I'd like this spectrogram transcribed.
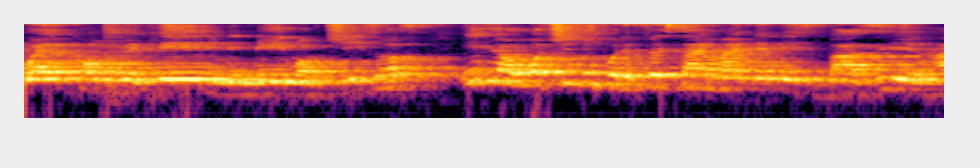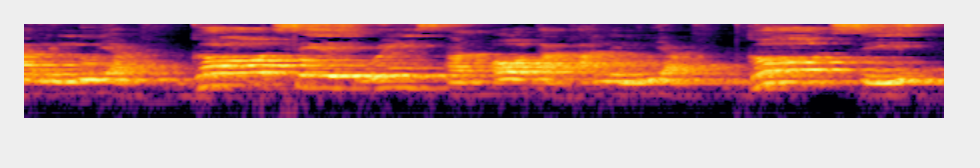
Welcome you again in the name of Jesus. If you are watching me for the first time, my name is Basil. Hallelujah. God says, raise an altar. Hallelujah. God says,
